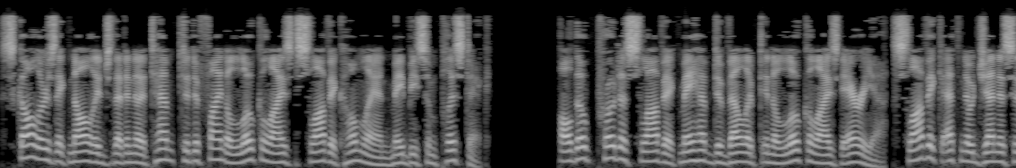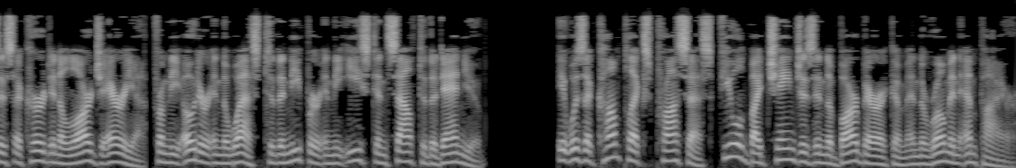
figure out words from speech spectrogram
Scholars acknowledge that an attempt to define a localized Slavic homeland may be simplistic. Although Proto-Slavic may have developed in a localized area, Slavic ethnogenesis occurred in a large area, from the Oder in the west to the Dnieper in the east and south to the Danube. It was a complex process, fueled by changes in the Barbaricum and the Roman Empire.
